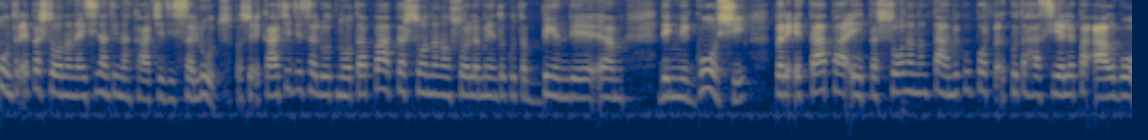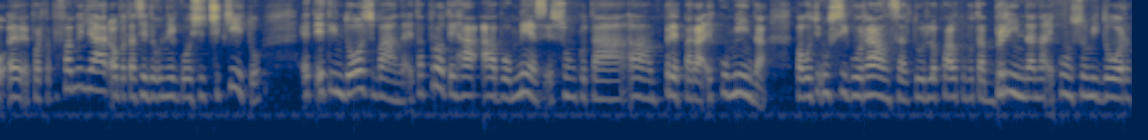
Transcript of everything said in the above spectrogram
punto é pessoa na ensina tem na carta de saúde. Porque a carta de saúde não está para a pessoa não somente que está vende um, de negócio, para etapa é pessoa não também que está fazendo para algo eh, para familiar ou para fazer um negócio chiquito. É tem duas bandas. Está proteger a bom é só que está um, preparar a comida para ter uma segurança do local que está brinda na consumidor,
